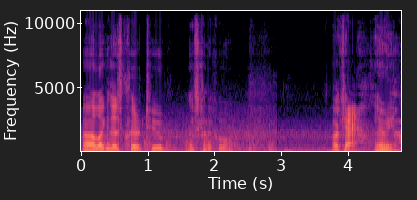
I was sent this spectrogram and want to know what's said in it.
Oh, look at this clear tube. Looks kind of cool. Okay, there we go.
